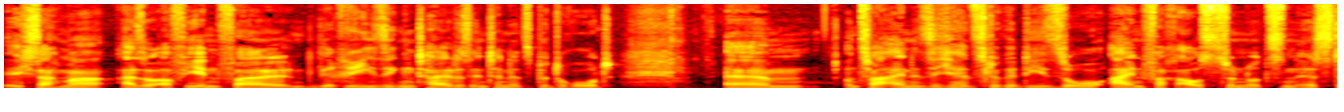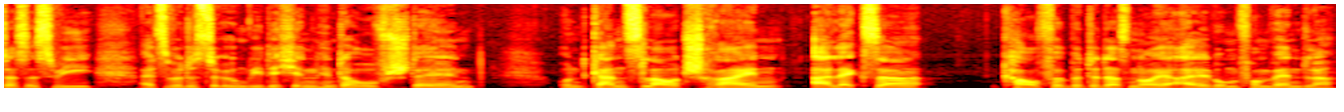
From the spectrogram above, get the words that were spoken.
ich sag mal, also auf jeden Fall einen riesigen Teil des Internets bedroht. Ähm, und zwar eine Sicherheitslücke, die so einfach auszunutzen ist. Das ist wie, als würdest du irgendwie dich in den Hinterhof stellen und ganz laut schreien, Alexa, kaufe bitte das neue Album vom Wendler.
